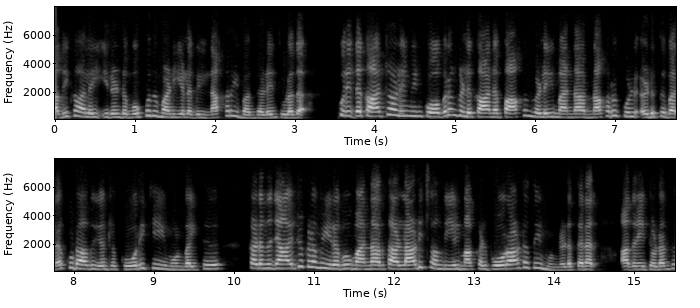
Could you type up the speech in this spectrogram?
அதிகாலை இரண்டு முப்பது மணியளவில் நகரை வந்தடைந்துள்ளது. குறித்த காற்றாலை மின் கோபுரங்களுக்கான பாகங்களை மன்னார் நகருக்குள் எடுத்து வரக்கூடாது என்ற கோரிக்கையை முன்வைத்து கடந்த ஞாயிற்றுக்கிழமை இரவு மன்னார் தள்ளாடி சந்தையில் மக்கள் போராட்டத்தை முன்னெடுத்தனர். அதனைத் தொடர்ந்து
